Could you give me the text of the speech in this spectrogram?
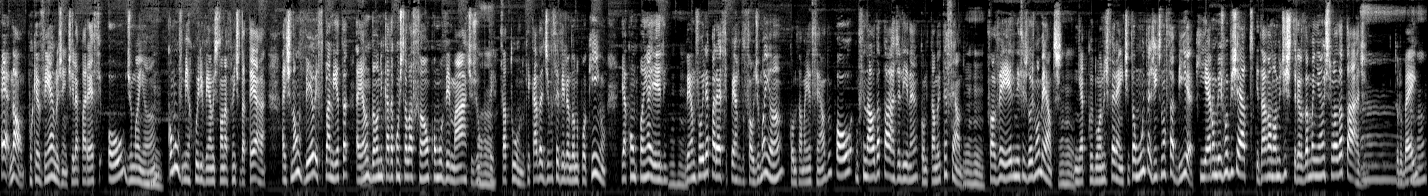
É, não, porque Vênus, gente, ele aparece ou de manhã. Uhum. Como Mercúrio e Vênus estão na frente da Terra, a gente não vê esse planeta é, andando em cada constelação, como vê Marte, Júpiter, Uhum. Saturno, que cada dia você vê ele andando um pouquinho e acompanha ele. Uhum. Vênus ou ele aparece perto do Sol de manhã, quando tá amanhecendo, ou no final da tarde ali, né, quando tá anoitecendo. Uhum. Só vê ele nesses dois momentos. Uhum. Em época do ano diferente. Então muita gente não sabia que era o mesmo objeto e dava nome de estrela da manhã e estrela da tarde. Ah, Tudo bem? aham.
